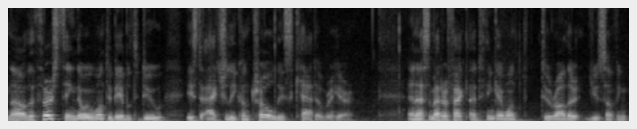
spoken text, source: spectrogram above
Now the first thing that we want to be able to do is to actually control this cat over here. And as a matter of fact I think I want to rather use something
